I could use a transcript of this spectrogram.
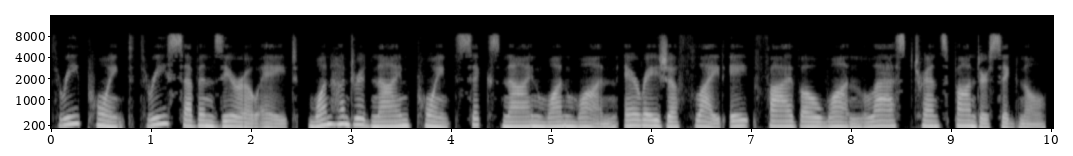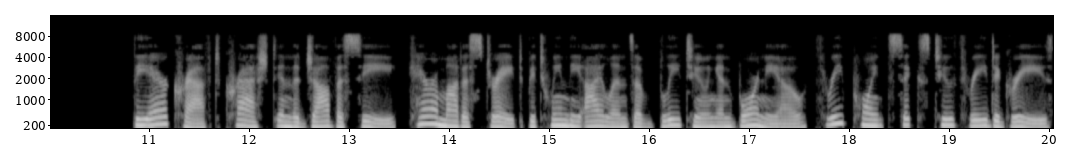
3.3708, 109.6911 AirAsia Flight 8501 last transponder signal the aircraft crashed in the Java Sea, Karimata Strait between the islands of Belitung and Borneo, 3.623 degrees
